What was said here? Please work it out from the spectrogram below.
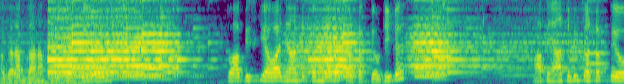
अगर आप गाना प्ले करते हो तो आप इसकी आवाज़ यहाँ से कम ज़्यादा कर सकते हो ठीक है? आप यहाँ से भी कर सकते हो।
